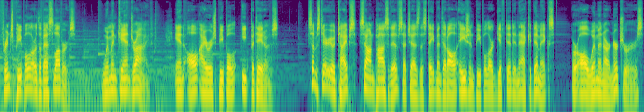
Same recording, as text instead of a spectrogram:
French people are the best lovers, women can't drive, and all Irish people eat potatoes. Some stereotypes sound positive, such as the statement that all Asian people are gifted in academics or all women are nurturers.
